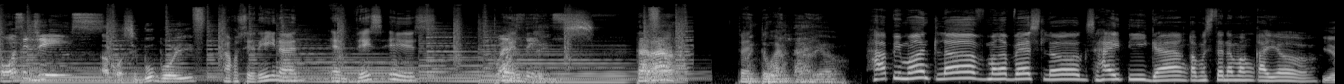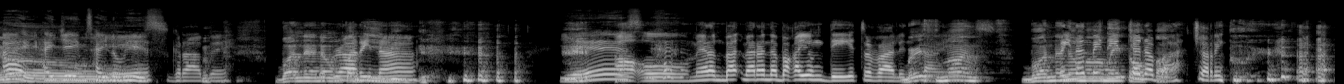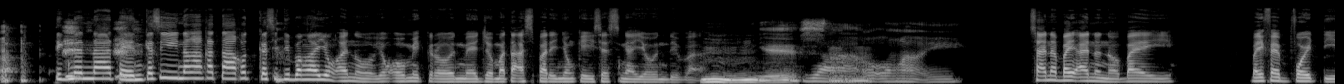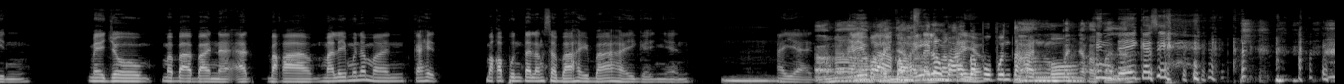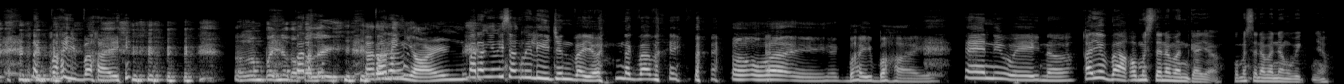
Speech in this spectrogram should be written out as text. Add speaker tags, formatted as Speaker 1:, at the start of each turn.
Speaker 1: Ako si James.
Speaker 2: Ako si Buboy.
Speaker 3: Ako si Reynan, and this is
Speaker 1: Things.
Speaker 3: Tara,
Speaker 2: Kwentuhan
Speaker 3: tayo. Happy month, love, mga best logs. Hi, Tigang. Kamusta naman kayo?
Speaker 4: Yo!
Speaker 3: Hi, hi, James. Hi, Luis.
Speaker 5: Yes, grabe.
Speaker 4: Buwan na ng pag-ibig.
Speaker 5: na.
Speaker 3: Yes.
Speaker 5: Oo. Meron ba meron na ba kayong date sa Valentine's?
Speaker 4: Birth month. Buwan na
Speaker 5: Reynan,
Speaker 4: ng mga
Speaker 5: may
Speaker 4: may
Speaker 5: date ka na ba? Charing.
Speaker 3: Tignan natin kasi nakakatakot kasi 'di ba nga yung ano, yung Omicron, medyo mataas pa rin yung cases ngayon, 'di ba?
Speaker 4: Mm, yes.
Speaker 5: Yeah,
Speaker 4: tama.
Speaker 5: oo nga eh.
Speaker 3: Sana by ano no, by by Feb 14 medyo mababa na at baka malay mo naman kahit makapunta lang sa bahay-bahay ganyan.
Speaker 4: Mm.
Speaker 3: Ayan.
Speaker 4: Ah,
Speaker 3: Kayo ba?
Speaker 5: Bahay. Ilang bahay ba pupuntahan mo?
Speaker 3: Hindi kasi nagbahay-bahay.
Speaker 4: Ang kampanya ka pala eh.
Speaker 5: Caroling yarn?
Speaker 3: Parang yung isang religion ba 'yon? Nagbabahay-bahay.
Speaker 5: Oo nga eh. Nagbahay-bahay.
Speaker 3: Anyway, no. Kayo ba? Kumusta naman kayo? Kumusta naman yung week nyo?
